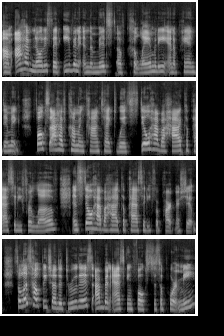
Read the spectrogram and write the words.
Um, I have noticed that even in the midst of calamity and a pandemic, folks I have come in contact with still have a high capacity for love and still have a high capacity for partnership. So let's help each other through this. I've been asking folks to support me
